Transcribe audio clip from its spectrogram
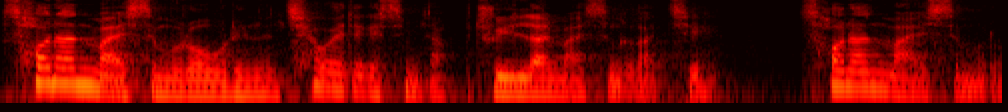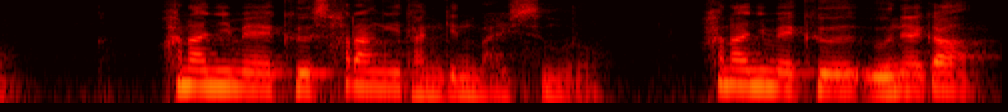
선한 말씀으로 우리는 채워야 되겠습니다. 주일날 말씀과 같이 선한 말씀으로 하나님의 그 사랑이 담긴 말씀으로 하나님의 그 은혜가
